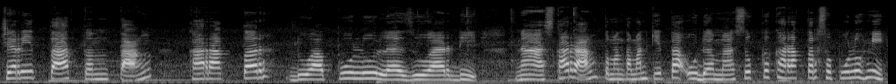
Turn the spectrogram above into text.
cerita tentang karakter 20 Lazuardi. Nah, sekarang teman-teman kita udah masuk ke karakter 10 nih,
